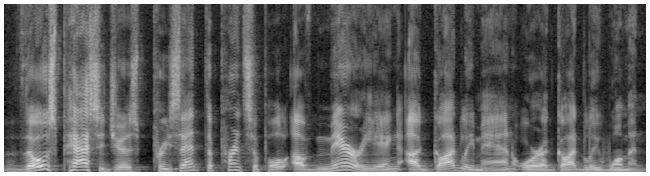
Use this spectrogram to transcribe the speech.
those passages present the principle of marrying a godly man or a godly woman.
